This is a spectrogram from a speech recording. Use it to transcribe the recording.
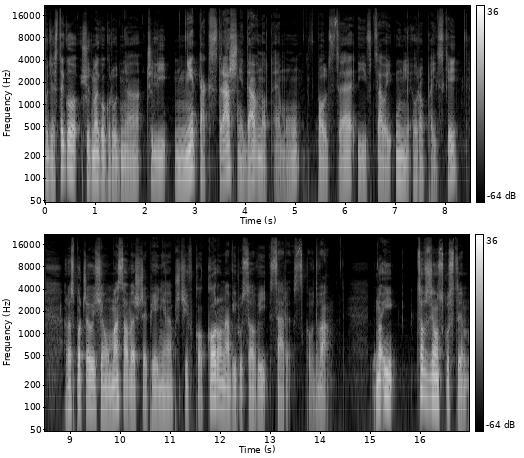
27 grudnia, czyli nie tak strasznie dawno temu, w Polsce i w całej Unii Europejskiej rozpoczęły się masowe szczepienia przeciwko koronawirusowi SARS-CoV-2. No i co w związku z tym?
